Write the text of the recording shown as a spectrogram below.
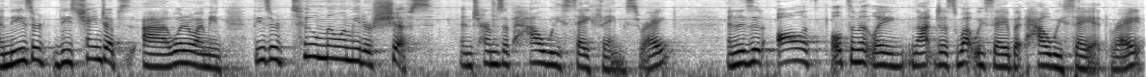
And these are these change ups, uh, what do I mean? These are two millimeter shifts in terms of how we say things, right? And is it all ultimately not just what we say, but how we say it, right?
